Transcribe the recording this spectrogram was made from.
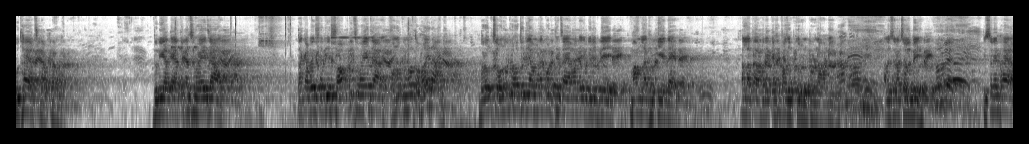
কোথায় আছেন আপনারা? দুনিয়াতে এত কিছু হয়ে যায়, টাকা পয়সা দিয়ে সব কিছু হয়ে যায়, অনুগ্রহ তো হয় না। বরঞ্চ অনুগ্রহ যদি আমরা করতে চাই, আমাদের বিরুদ্ধে মামলা ঢুকিয়ে দেন। আল্লাহ তাআলা আমাদেরকে হেফাজত করুন করুন আমিন। আলোচনা চলবে? পিছনের ভাইরা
